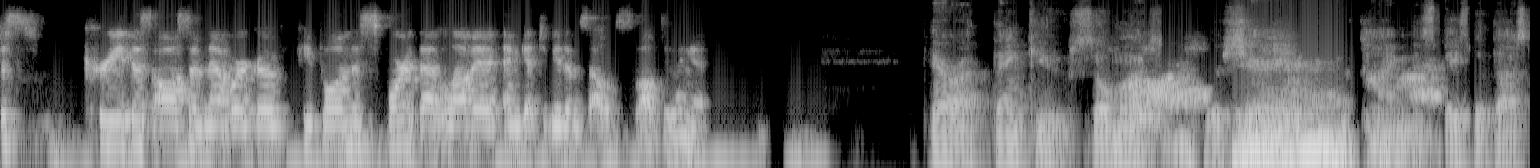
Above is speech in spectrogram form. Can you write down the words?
just create this awesome network of people in this sport that love it and get to be themselves while doing it. Kara, thank you so much for sharing your time in this space with us.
